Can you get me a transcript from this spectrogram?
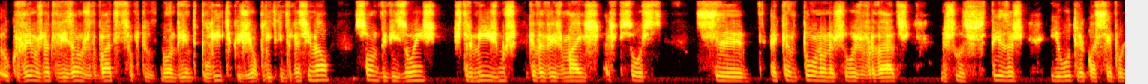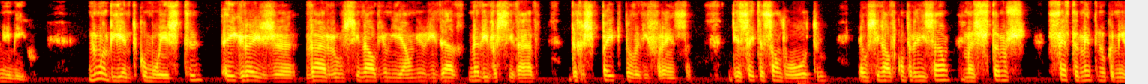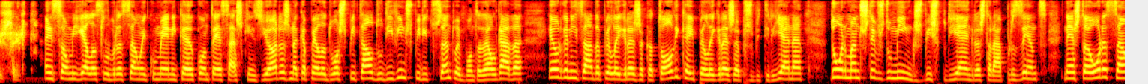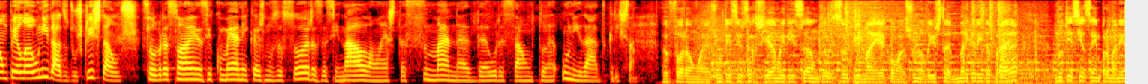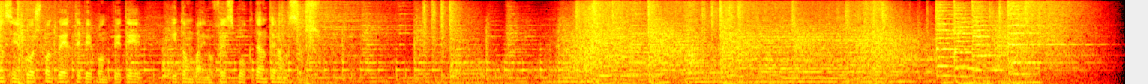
O que vemos na televisão, nos debates, sobretudo no ambiente político e geopolítico internacional, são divisões, extremismos, cada vez mais as pessoas se acantonam nas suas verdades nas suas certezas e o outro é quase sempre o inimigo. Num ambiente como este, a Igreja dar um sinal de união e unidade na diversidade, de respeito pela diferença, de aceitação do outro, é um sinal de contradição, mas estamos certamente no caminho certo. Em São Miguel, a celebração ecuménica acontece às 15 horas na capela do Hospital do Divino Espírito Santo, em Ponta Delgada. É organizada pela Igreja Católica e pela Igreja Presbiteriana. Dom Armando Esteves Domingos, Bispo de Angra, estará presente nesta oração pela unidade dos cristãos. Celebrações ecuménicas nos Açores assinalam esta semana da oração pela unidade cristã. Foram as notícias da região, edição das 8h30 com a jornalista Margarida Pereira. Notícias em permanência em cores.rtp.pt e também no Facebook da Antena Açores.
